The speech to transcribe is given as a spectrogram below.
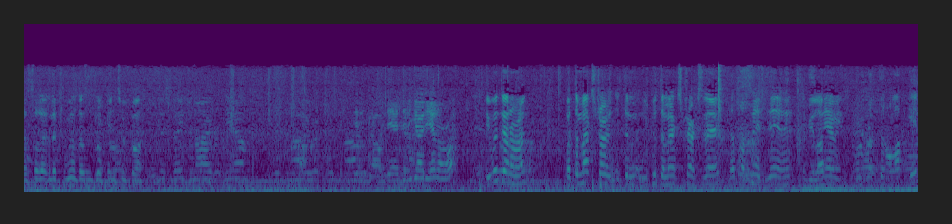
left wheel doesn't drop in too far. Yeah, did he go down all right? He went down alright, but the max track, the, we put the MaxTrax there. That's what I said. Yeah. If you love now it. he's ripped it all up again.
